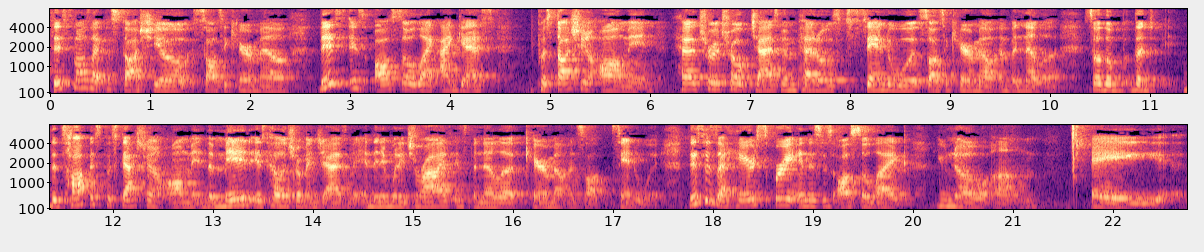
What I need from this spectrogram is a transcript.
This smells like pistachio, salted caramel. This is also like, I guess, pistachio almond, heliotrope, jasmine petals, sandalwood, salted caramel, and vanilla. So the, the, the top is pistachio and almond, the mid is heliotrope and jasmine, and then when it dries, it's vanilla, caramel, and salt, sandalwood. This is a hairspray, and this is also like, you know, um, a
